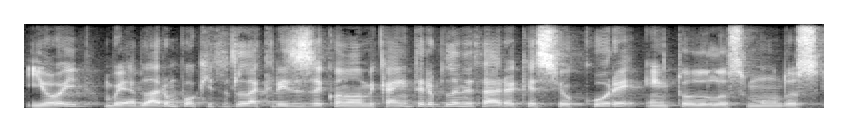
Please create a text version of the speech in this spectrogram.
Y hoy voy a hablar un poquito de la crisis económica interplanetaria que se ocurre en todos los mundos.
